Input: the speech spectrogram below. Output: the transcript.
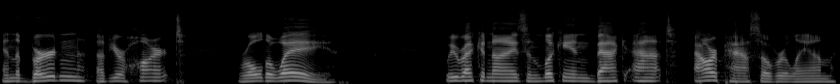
and the burden of your heart rolled away. We recognize in looking back at our Passover lamb,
